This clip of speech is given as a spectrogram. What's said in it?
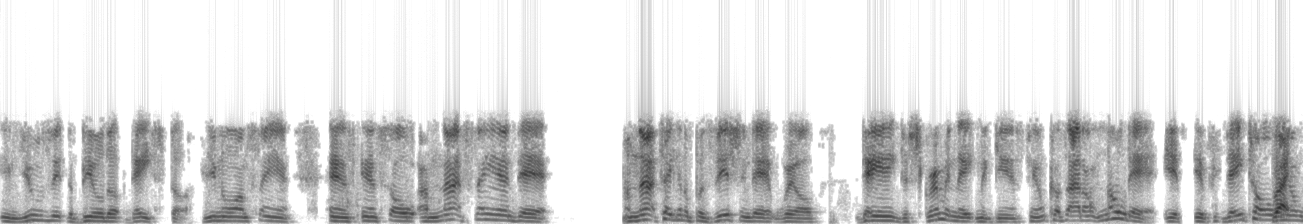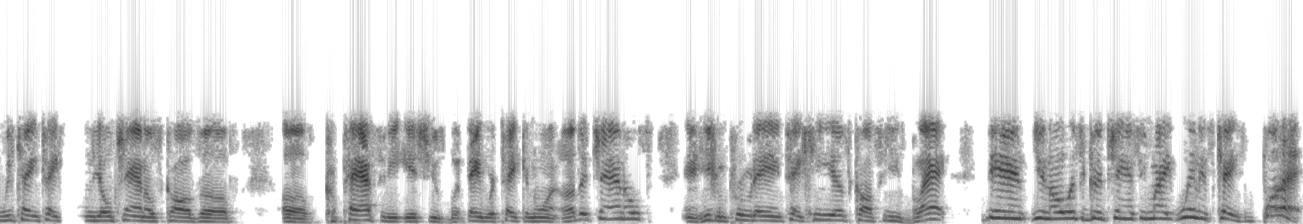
and use it to build up their stuff. You know what I'm saying? And and so I'm not saying that I'm not taking a position that well they ain't discriminating against him because I don't know that. If if they told Right. him we can't take on your channels because of of capacity issues, but they were taking on other channels, and he can prove they ain't take his because he's black, then you know it's a good chance he might win his case. But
